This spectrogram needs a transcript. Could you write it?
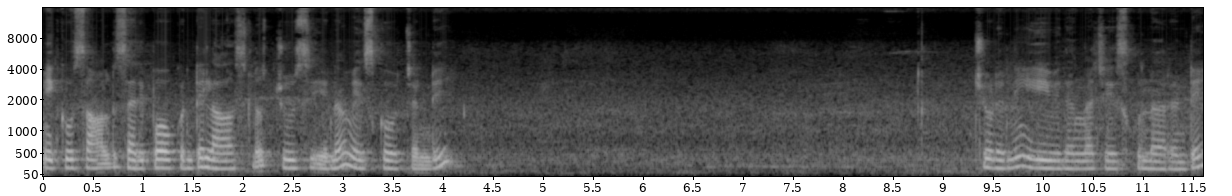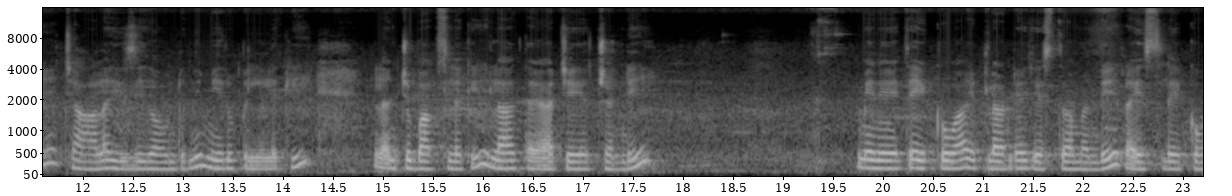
మీకు సాల్ట్ సరిపోకుంటే లాస్ట్లో చూసి అయినా వేసుకోవచ్చండి. చూడండి ఈ విధంగా చేసుకున్నారంటే చాలా ఈజీగా ఉంటుంది. మీరు పిల్లలకి లంచ్ బాక్స్లకి ఇలా తయారు చేయొచ్చండి. మేనైతే ఎక్కువ ఇట్లాంటివి చేస్తామండి. రైస్లో ఎక్కువ.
